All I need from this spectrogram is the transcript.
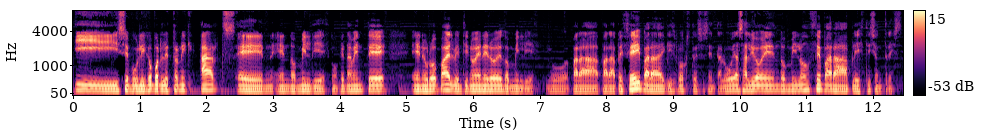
y se publicó por Electronic Arts en, en 2010. Concretamente en Europa el 29 de enero de 2010. para, para PC y para Xbox 360. Luego ya salió en 2011 para PlayStation 3.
